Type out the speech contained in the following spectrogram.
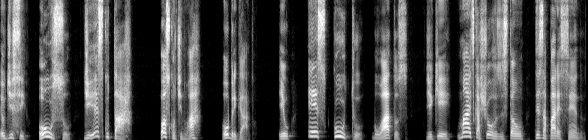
eu disse ouço, de escutar. Posso continuar? Obrigado. Eu escuto boatos de que mais cachorros estão desaparecendo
